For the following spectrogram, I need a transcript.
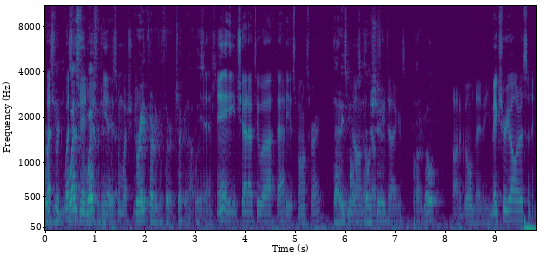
West, Vir- Virginia. West, Virginia. West Virginia. Yeah, he's from West Virginia. Great 30 for 30. Check it out, Yeah. listeners. Hey, and shout out to uh, Thaddeus Moss, right? Thaddeus Moss, Down to the LSU, Tigers. pot of gold. Pot of gold, baby. Make sure y'all are listening.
